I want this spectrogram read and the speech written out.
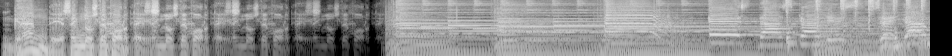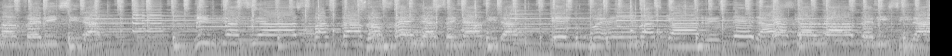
Grandes en los deportes. En los deportes. En los deportes. Estas calles se llaman felicidad. Limpias y asfaltadas, bellas en Navidad. En nuevas carreteras, y acá la felicidad.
